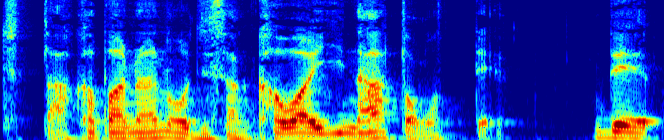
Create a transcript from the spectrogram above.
ちょっと赤鼻のおじさん可愛いなと思って。で、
